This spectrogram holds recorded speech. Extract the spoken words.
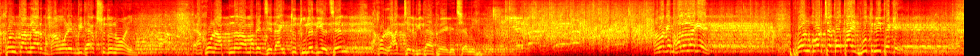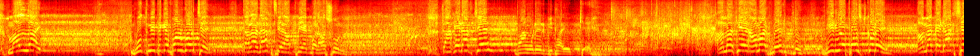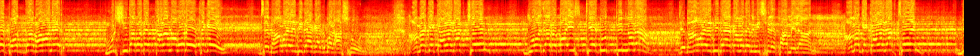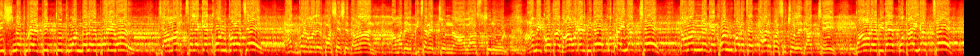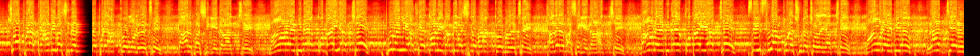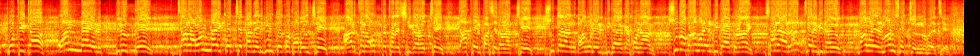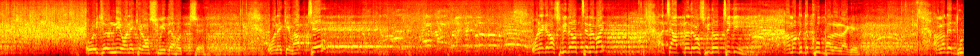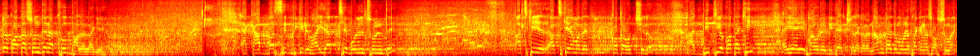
এখন তো আমি আর ভাঙড়ের বিধায়ক শুধু নয় এখন আপনারা আমাকে যে দায়িত্ব তুলে দিয়েছেন, এখন রাজ্যের বিধায়ক হয়ে গেছি আমি। আমাকে ভালো লাগে। ফোন করছে কোথায়? ভূতনি থেকে। মালদায়। ভূতনি থেকে ফোন করছে। তারা ডাকছে, আপনি একবার আসুন। কাকে ডাকছে? ভাঙড়ের বিধায়ককে। আমাকে আমার ভিডিও পোস্ট করে আমাকে ডাকছে পদ্মা ভাঙনের মুর্শিদাবাদের তারানগরে থেকে যে ভাঙনের বিধায়ক একবার আসুন। আমাকে কারা ডাকছে? দু হাজার বাইশ স্টেট উত্তীর্ণরা, যে ভাঙনের বিধায়ক আমাদের মিছিলে পা মেলান। আমাকে কারা ডাকছে? বিষ্ণুপুরের বিদ্যুৎ মণ্ডলের পরিবার, যে আমার ছেলেকে খুন করেছে। একবার আমাদের পাশে এসে দাঁড়ান, আমাদের বিচারের জন্য আওয়াজ তুলুন। আমি কোথায় ভাঙনের বিধায়ক কোথায় যাচ্ছে? তামান্নাকে খুন করেছে, তার পাশে চলে যাচ্ছে। ভাঙনের বিধায়ক কোথায় যাচ্ছে? চোপড়াতে আদিবাসীদের উপরে আক্রমণ হয়েছে। গিয়ে দাঁড়াচ্ছে ভাঙনের বিধায়ক কোথায় যাচ্ছে? পুরুলিয়াতে দলিত আদিবাসীদের উপরে আক্রমণ তাদের পাশে গিয়ে দাঁড়াচ্ছে। বাংলার বিধায়ক কোথায় যাচ্ছে? সে ইসলামপুরে ছুটে চলে যাচ্ছে। ভাঙনের বিধায়ক রাজ্যের প্রতিটা অন্যায়ের বিরুদ্ধে যারা অন্যায় করছে, তাদের বিরুদ্ধে কথা বলছে। আর যারা অত্যাচারের শিকার হচ্ছে, তাদের পাশে দাঁড়াচ্ছে। সুতরাং ভাঙনের বিধায়ক এখন আর, শুধু ভাঙনের বিধায়ক নয়, সারা রাজ্যের বিধায়ক ভাঙনের মানুষের জন্য হয়েছে। ওই জন্যই অনেকের অসুবিধা হচ্ছে। অনেকে ভাবছে, অনেকের অসুবিধা হচ্ছে না ভাই? আচ্ছা আপনাদের অসুবিধা হচ্ছে কি? আমাকে তো খুব ভালো লাগে। আমাকে দুটো কথা শুনতে না খুব ভালো লাগে। এক আব্বাস সিদ্দিকির ভাই যাচ্ছে বল শুনতে। আজকে আজকে আমাদের কথা হচ্ছিল। আর দ্বিতীয় কথা কি? এই এই ভাঙড়ের চলে গেল। নামটা তো মনে থাকে না সবসময়।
